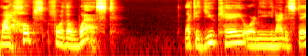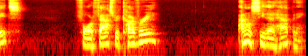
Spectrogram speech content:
my hopes for the West, like the UK or the United States, for fast recovery, I don't see that happening.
